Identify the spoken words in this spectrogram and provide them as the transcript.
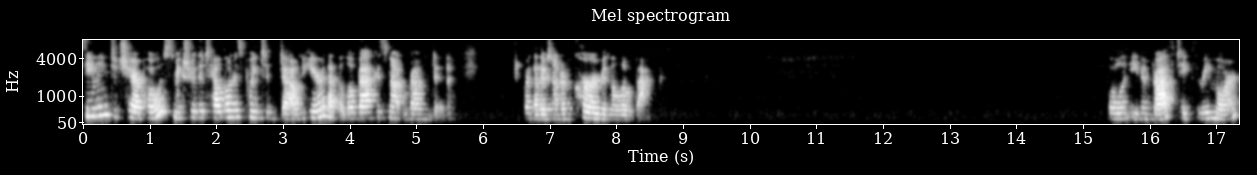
ceiling to chair pose. Make sure the tailbone is pointed down here, that the low back is not rounded, or that there's not a curve in the low back. Full and even breath. Take three more.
